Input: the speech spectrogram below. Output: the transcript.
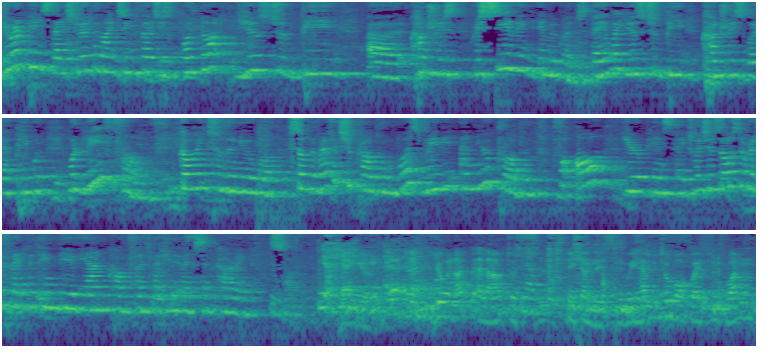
European states during the 1930s were not used to be uh, countries receiving immigrants. They were used to be countries where people would leave from, going to the New World. So the refugee problem was really a new problem for all European states, which is also reflected in the Evian conference that you mentioned, Karin. So. Thank you. You are not allowed to s- speak on this. We have two more questions. One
